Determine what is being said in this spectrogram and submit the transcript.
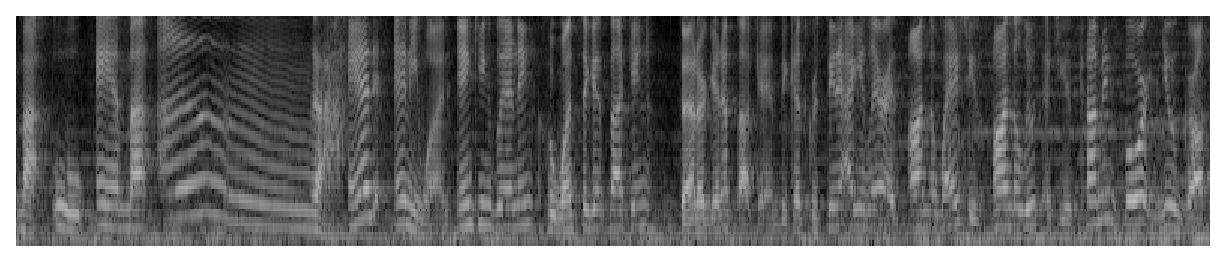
my ooh, and my um. And anyone in King's Landing who wants to get fucking better get a fucking because Christina Aguilera is on the way, she's on the loose, and she is coming for you, girl.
